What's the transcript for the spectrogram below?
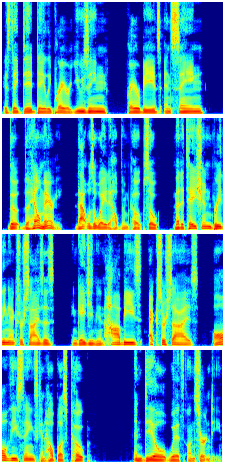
is they did daily prayer using prayer beads and saying the the Hail Mary. That was a way to help them cope. So meditation, breathing exercises, engaging in hobbies, exercise, all of these things can help us cope and deal with uncertainty.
